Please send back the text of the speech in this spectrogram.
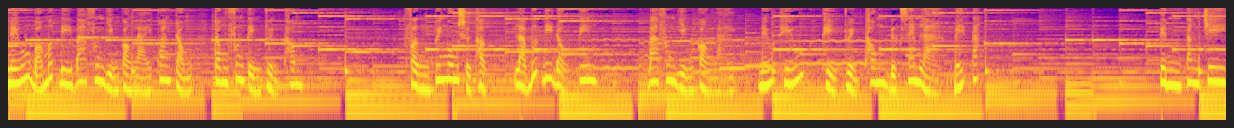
Nếu bỏ mất đi ba phương diện còn lại quan trọng trong phương tiện truyền thông, phần tuyên ngôn sự thật là bước đi đầu tiên. Ba phương diện còn lại nếu thiếu thì truyền thông được xem là bế tắc kinh tăng chi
